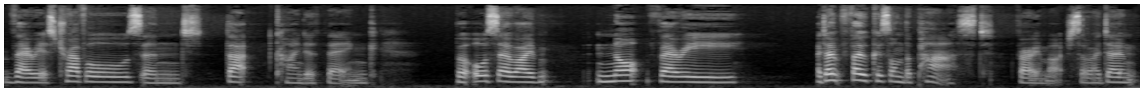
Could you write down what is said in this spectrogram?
various travels and that kind of thing. But also, I'm not very, I don't focus on the past very much. So I don't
